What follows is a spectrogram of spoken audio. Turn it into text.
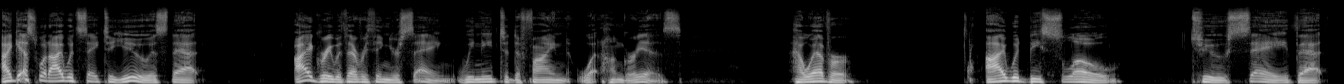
I guess what I would say to you is that I agree with everything you're saying. We need to define what hunger is. However, I would be slow to say that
